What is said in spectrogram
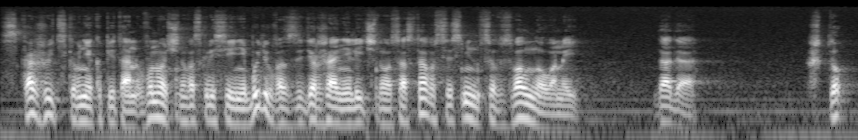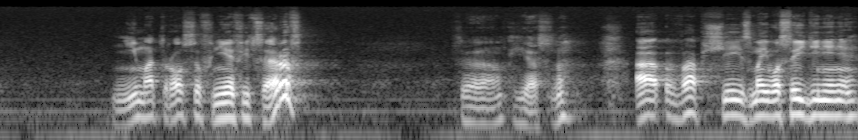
Скажите-ка мне, капитан, в ночь на воскресенье были у вас задержания личного состава с эсминцев взволнованный? Да-да. Что? Ни матросов, ни офицеров? Так, ясно. А вообще из моего соединения?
